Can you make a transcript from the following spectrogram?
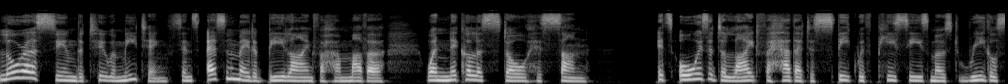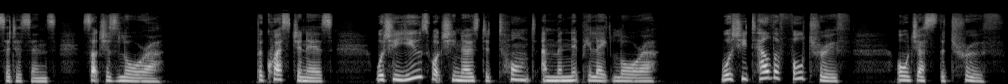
Laura assumed the two were meeting since Esme made a beeline for her mother when Nikolas stole his son. It's always a delight for Heather to speak with PC's most regal citizens, such as Laura. The question is will she use what she knows to taunt and manipulate Laura? Will she tell the full truth or just the truth?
